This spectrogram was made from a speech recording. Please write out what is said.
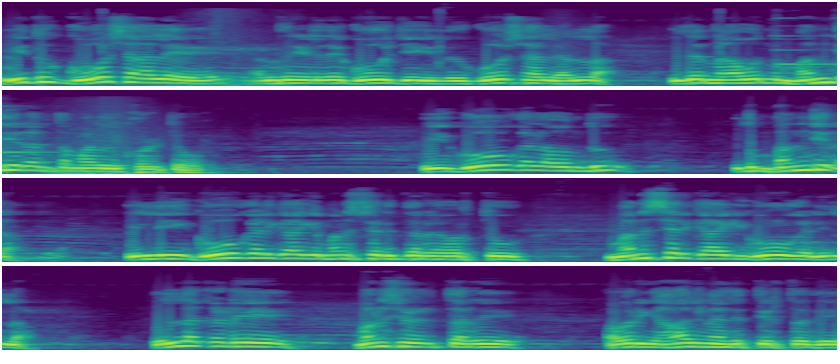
ಇದು ಗೋಶಾಲೆ ಅಂದ್ರೆ ಹೇಳಿದ್ರೆ ಗೋ ಜೈಲು, ಗೋಶಾಲೆ ಅಲ್ಲ. ಇದನ್ನು ನಾವೊಂದು ಮಂದಿರ ಅಂತ ಮಾಡಲಿಕ್ಕೆ ಹೊರಟವರು ಈ ಗೋವುಗಳ ಒಂದು, ಇದು ಮಂದಿರ. ಇಲ್ಲಿ ಗೋವುಗಳಿಗಾಗಿ ಮನುಷ್ಯರಿದ್ದಾರೆ ಹೊರತು ಮನುಷ್ಯರಿಗಾಗಿ ಗೋವುಗಳಿಲ್ಲ ಎಲ್ಲ ಕಡೆ ಮನುಷ್ಯರಿರ್ತಾರೆ ಅವರಿಗೆ ಹಾಲಿನ ಅಗತ್ಯ ಇರ್ತದೆ,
